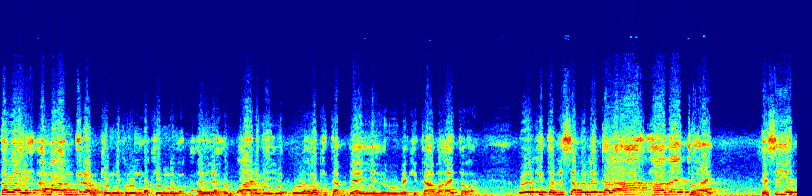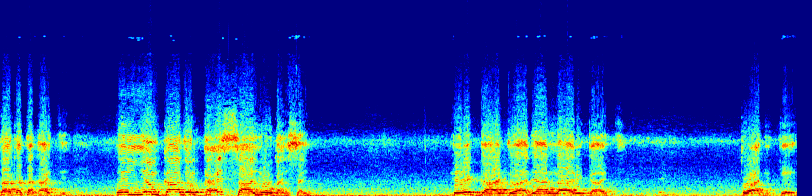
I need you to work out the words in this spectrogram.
توي أما أندرب كنك رمك إن اللي حب أرجع يقول أما كتاب بيا يهرب كتاب هاي توي. هو كتاب لسه بقول لك لا هذا يتوهاي كسي يتاكا أيام كادون كحسة يوم كحسة هرق توي عدي أنا هرق هاي توعد تي.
